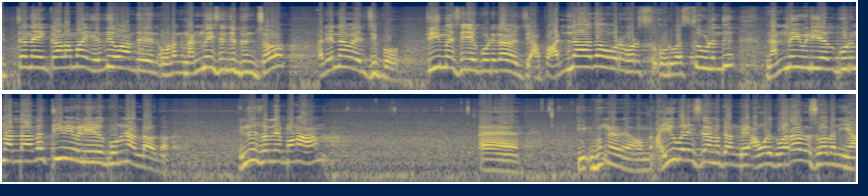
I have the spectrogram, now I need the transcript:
இத்தனை காலமாக எது அந்த உனக்கு நன்மை செஞ்சுட்டு இருந்துச்சோ அது என்ன ஆயிடுச்சு இப்போ? தீமை செய்யக்கூடியதாக ஆயிடுச்சு அப்போ அல்லாதான் ஒரு ஒரு வஸ்து விழுந்து நன்மை வெளியாகக்கூடும் அல்லாதான் தீமை வெளியாகக்கூடும் அல்லாதான் இன்னும் சொல்ல போனால் இவங்க ஐயூப் அலி இஸ்லாம் இருக்காங்களே அவங்களுக்கு வராத சோதனையா?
